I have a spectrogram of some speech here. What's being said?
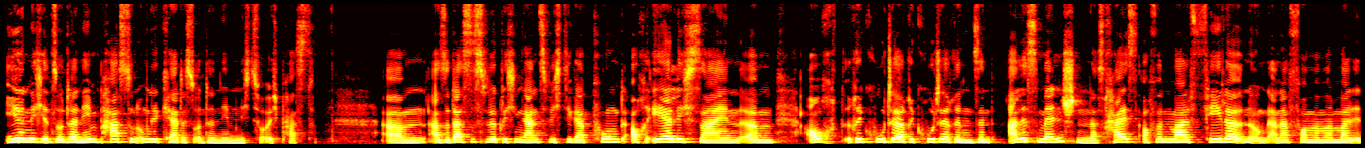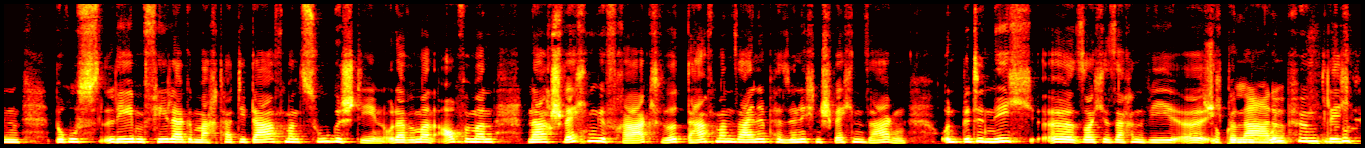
ihr nicht ins Unternehmen passt und umgekehrt das Unternehmen nicht zu euch passt. Ähm, also das ist wirklich ein ganz wichtiger Punkt. Auch ehrlich sein. Ähm, auch Recruiter, Recruiterinnen sind alles Menschen. Das heißt, auch wenn mal Fehler in irgendeiner Form, wenn man mal im Berufsleben Fehler gemacht hat, die darf man zugestehen. Oder wenn man auch, wenn man nach Schwächen gefragt wird, darf man seine persönlichen Schwächen sagen. Und bitte nicht äh, solche Sachen wie äh, ich bin unpünktlich.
